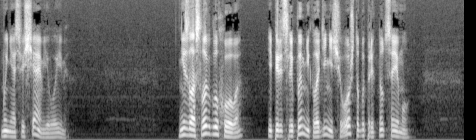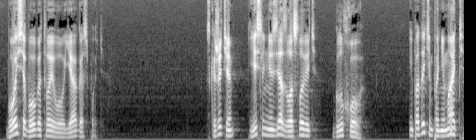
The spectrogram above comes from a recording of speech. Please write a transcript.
мы не освящаем Его имя. Не злословь глухого, и перед слепым не клади ничего, чтобы притнуться ему. Бойся Бога твоего, я Господь. Скажите, если нельзя злословить глухого, и под этим понимать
